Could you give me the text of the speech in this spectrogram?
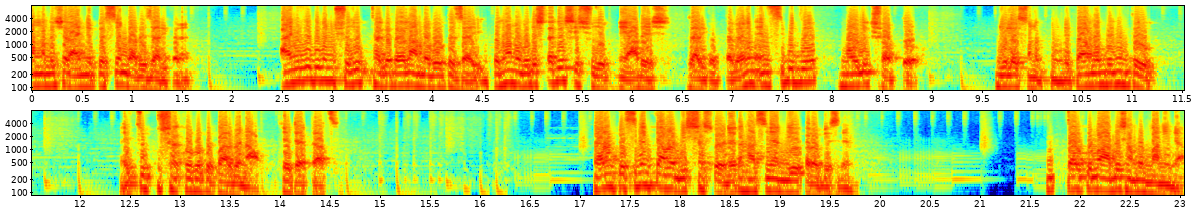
বাংলাদেশের আইনের প্রেসিডেন্ট আদেশ জারি করেন। আইনে যদি কোনো সুযোগ থাকে তাহলে আমরা বলতে চাই, প্রধান উপদেষ্টাকে সেই সুযোগ নিয়ে আদেশ জারি করতে হবে। এবং এনসিপির যে মৌলিক শর্ত জুলাই সনদ কিন্তু তার মধ্যে কিন্তু চুক্তি করতে পারবে না। এটা একটা আছে। কারণ প্রেসিডেন্টকে আমরা বিশ্বাস করি এটা হাসিনা নিয়োগ করা প্রেসিডেন্ট। তার কোনো আদেশ আমরা মানি না।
